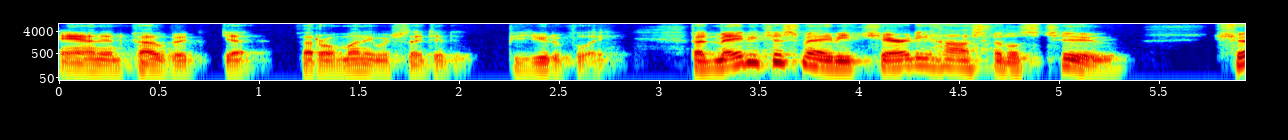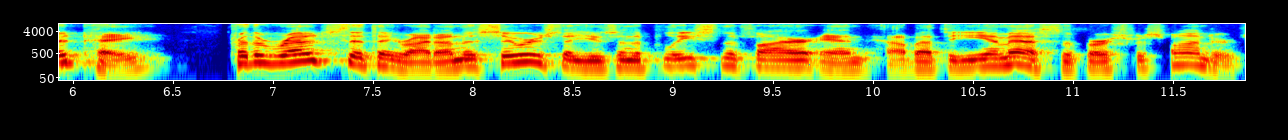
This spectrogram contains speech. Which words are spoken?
and in COVID get federal money, which they did beautifully. But maybe, just maybe, charity hospitals too should pay for the roads that they ride on, the sewers they use, and the police and the fire. And how about the EMS, the first responders?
